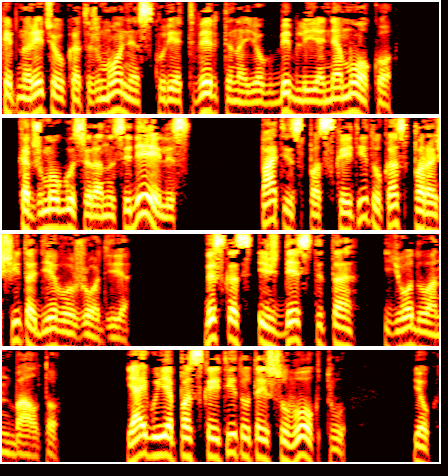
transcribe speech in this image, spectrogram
kaip norėčiau, kad žmonės, kurie tvirtina, jog Biblija nemoko, kad žmogus yra nusidėjėlis, patys paskaitytų, kas parašyta Dievo žodyje. Viskas išdėstyta juodu ant balto. Jeigu jie paskaitytų, tai suvoktų, jog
